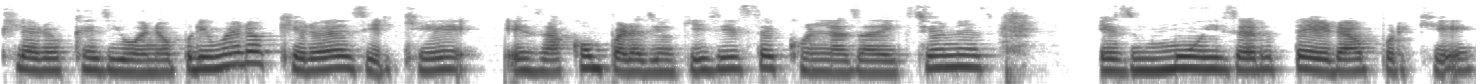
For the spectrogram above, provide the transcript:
Claro que sí. Bueno, primero quiero decir que esa comparación que hiciste con las adicciones es muy certera porque,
